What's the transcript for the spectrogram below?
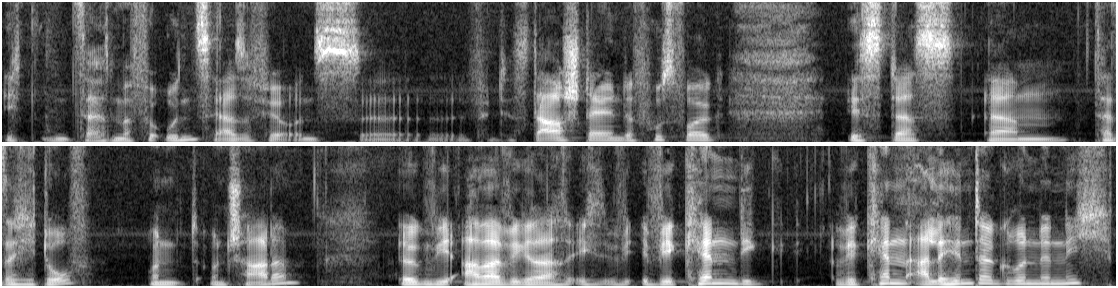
ich sag mal für uns, ja, also für uns, äh, für das darstellende Fußvolk, ist das ähm, tatsächlich doof und, und schade. Irgendwie, aber wie gesagt, ich, wir kennen die, wir kennen alle Hintergründe nicht.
